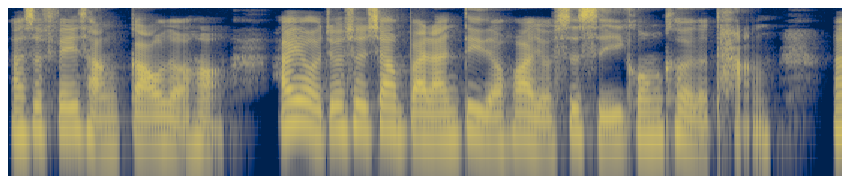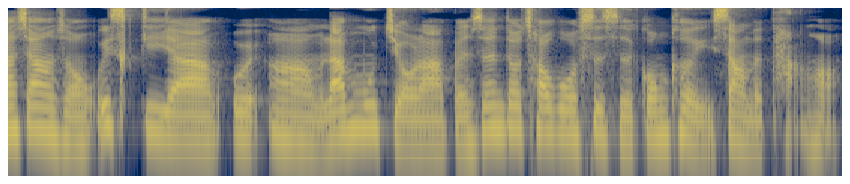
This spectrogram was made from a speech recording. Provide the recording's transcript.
它是非常高的哈。还有就是像白兰地的话，有四十一公克的糖。那像什么 whisky 啊、威啊兰姆酒啦，本身都超过四十公克以上的糖哈。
